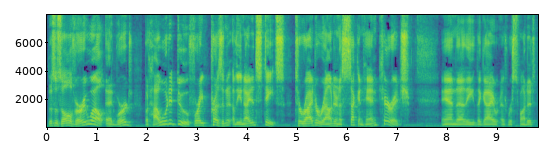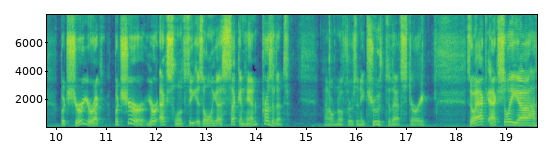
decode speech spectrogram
"This is all very well, Edward, but how would it do for a president of the United States to ride around in a second-hand carriage?" And uh, the the guy responded, "But sure, your ex- but sure, your Excellency is only a second-hand president." I don't know if there's any truth to that story. So ac- actually, uh,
